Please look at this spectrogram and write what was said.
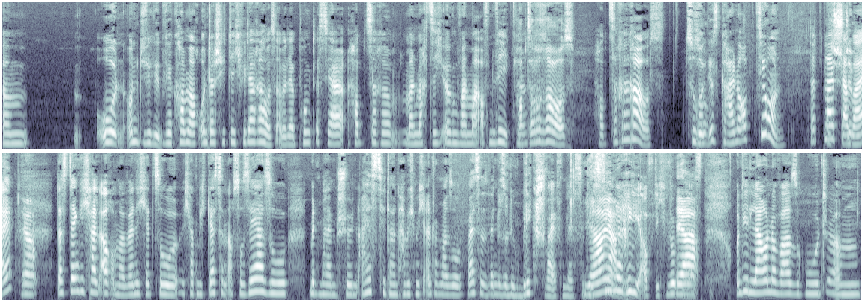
Ähm, und, und wir, wir kommen auch unterschiedlich wieder raus. Aber der Punkt ist ja, Hauptsache, man macht sich irgendwann mal auf den Weg. Ne? Hauptsache raus. Hauptsache raus. Zurück so. ist keine Option. Das bleibt das dabei. Ja. Das denke ich halt auch immer, wenn ich jetzt so, ich habe mich gestern auch so sehr so mit meinem schönen Eistee, dann habe ich mich einfach mal so, weißt du, wenn du so den Blick schweifen lässt, die ja, Szenerie ja. auf dich wirken ja. lässt. Und die Laune war so gut. Ähm,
